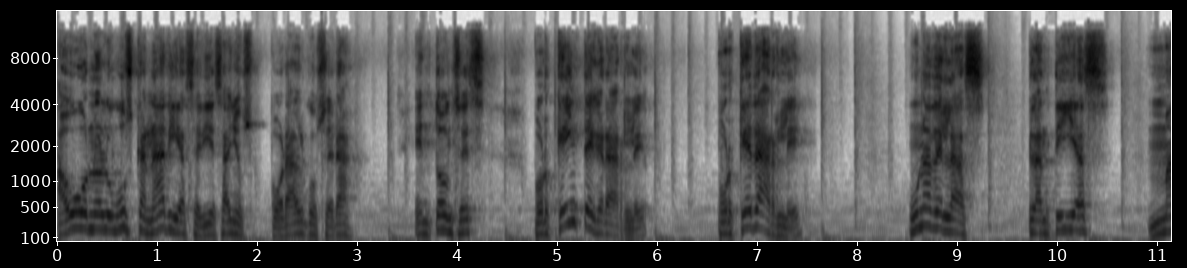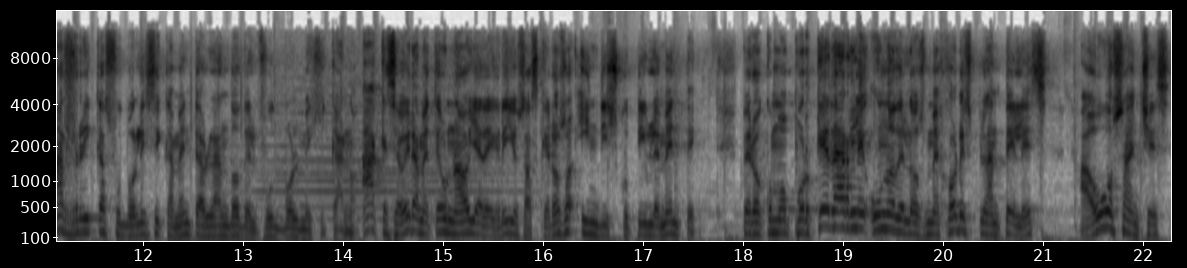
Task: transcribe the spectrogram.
A Hugo no lo busca nadie hace 10 años, por algo será. Entonces, ¿por qué integrarle? ¿Por qué darle una de las plantillas más ricas futbolísticamente hablando del fútbol mexicano? Ah, que se va a ir a meter una olla de grillos asqueroso, indiscutiblemente. Pero como por qué darle uno de los mejores planteles a Hugo Sánchez,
